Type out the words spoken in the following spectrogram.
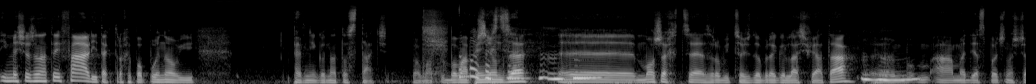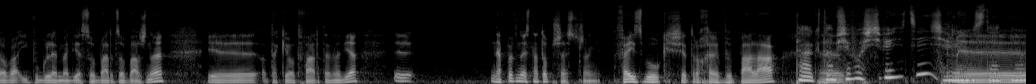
i myślę, że na tej fali tak trochę popłynął i pewnie go na to stać, bo ma, bo No ma może pieniądze, chce, mhm. y, może chce zrobić coś dobrego dla świata, y, Mhm. bo- a media społecznościowe i w ogóle media są bardzo ważne, y, o takie otwarte media. Na pewno jest na to przestrzeń. Facebook się trochę wypala. tak, tam e, się właściwie nic nie dzieje ostatnio. e,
